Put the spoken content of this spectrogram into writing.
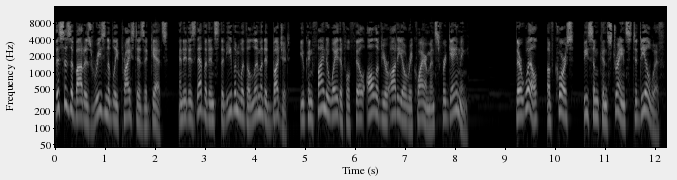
This is about as reasonably priced as it gets, and it is evidence that even with a limited budget, you can find a way to fulfill all of your audio requirements for gaming. There will, of course, be some constraints to deal with.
